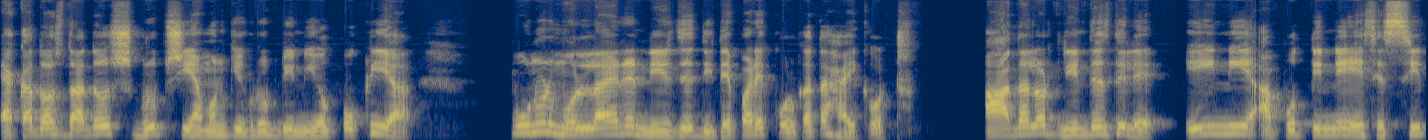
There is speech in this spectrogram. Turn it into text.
একাদশ দ্বাদশ গ্রুপ সি এমনকি গ্রুপ ডি নিয়োগ প্রক্রিয়া পুনর্মূল্যায়নের নির্দেশ দিতে পারে কলকাতা হাইকোর্ট। আদালত নির্দেশ দিলে এই নিয়ে আপত্তি নেই এসএসসির,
